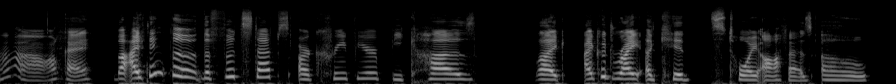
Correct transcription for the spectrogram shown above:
Oh, okay. But I think the the footsteps are creepier because like I could write a kid's toy off as, "Oh,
